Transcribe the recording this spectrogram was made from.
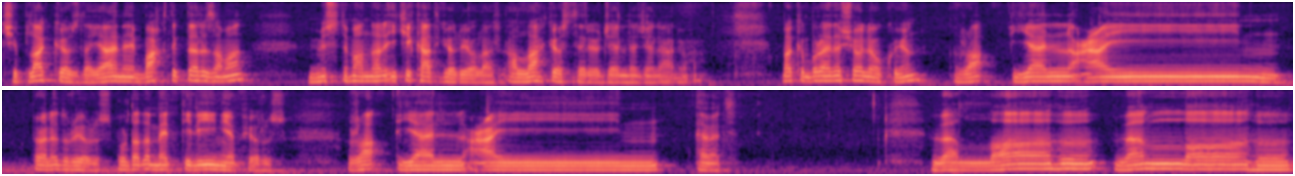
çıplak gözle yani baktıkları zaman Müslümanları iki kat görüyorlar. Allah gösteriyor Celle Celaluhu. Bakın burayı da şöyle okuyun. Ra'yel ayn böyle duruyoruz. Burada da meddiliğin yapıyoruz. Ra'yel ayn evet. Vallahu vallahu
